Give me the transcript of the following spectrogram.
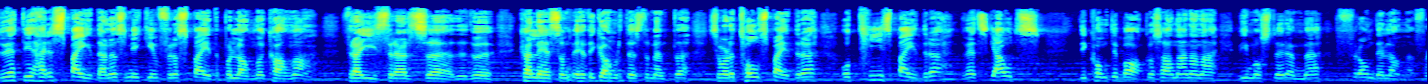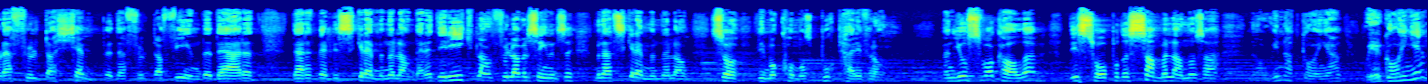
Du vet de her speiderne som gikk inn for å speide på landet Kana fra Israels Du kan lese om det i Det gamle testamentet. Så var det tolv speidere og ti speidere, du vet, scouts. De kom tilbake og sa nei, nei, nei, vi må rømme fra det landet. For det er fullt av kjemper, det er fullt av fiender. Det et, det er et veldig skremmende land. Det er et rikt land full av velsignelser, men det er et skremmende land. Så vi må komme oss bort herifra. Men Josva og Caleb de så på det samme landet og sa No, we're not going out. We're going in.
